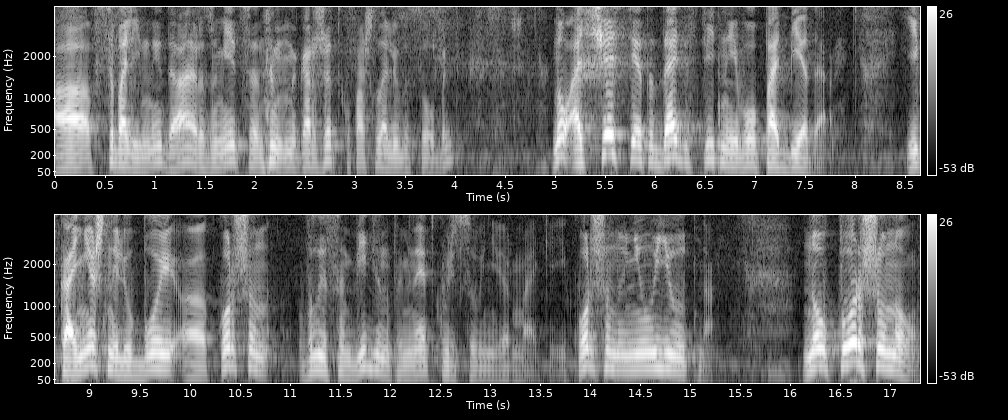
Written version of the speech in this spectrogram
а в Соболиной, да, разумеется, на горжетку пошла Люба Соболь. Но отчасти это, да, действительно его победа. И, конечно, любой э, коршун в лысом виде напоминает курицу в универмаге. И коршуну неуютно. Но коршуну,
